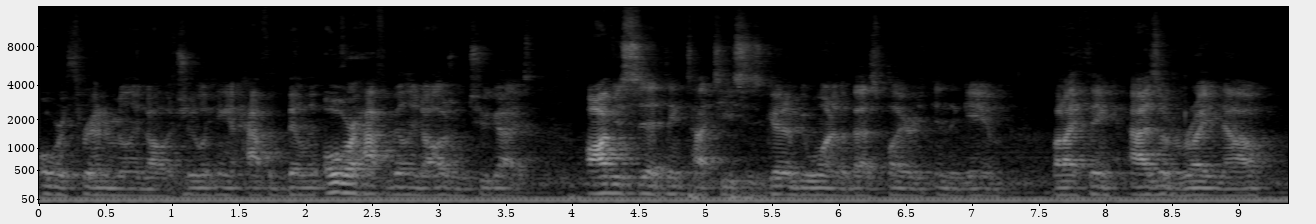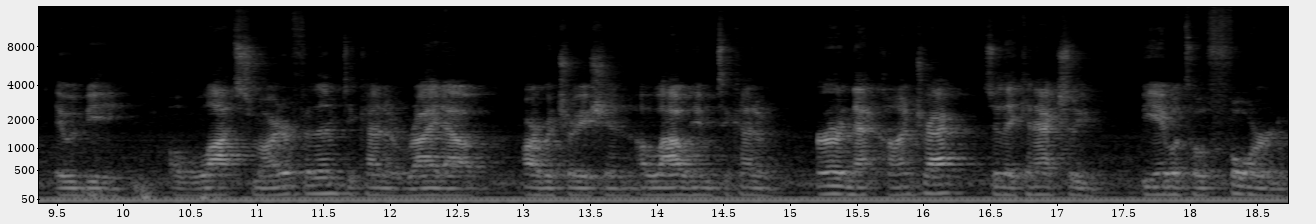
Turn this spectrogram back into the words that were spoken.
over three hundred million dollars. You're looking at half a billion, over half a billion dollars on two guys. Obviously, I think Tatis is gonna be one of the best players in the game. But I think as of right now, it would be a lot smarter for them to kind of ride out arbitration, allow him to kind of earn that contract so they can actually be able to afford,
